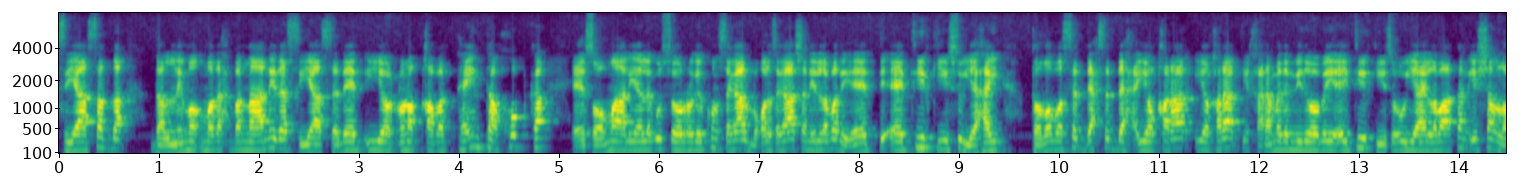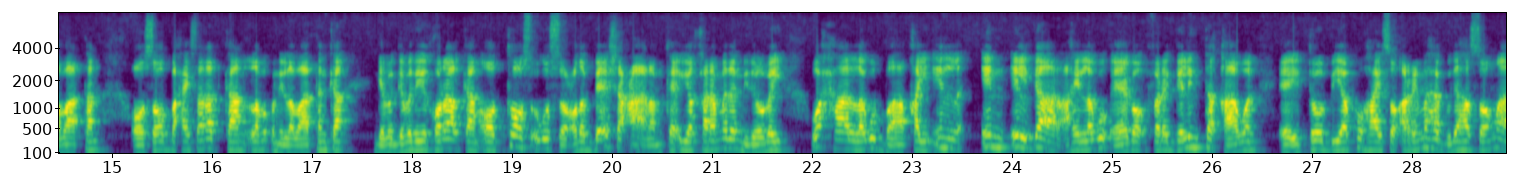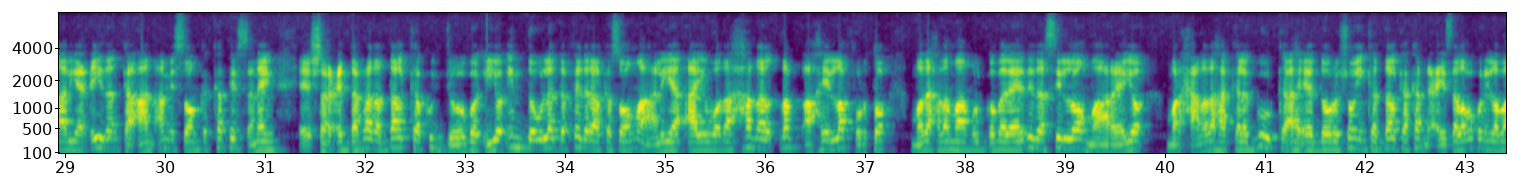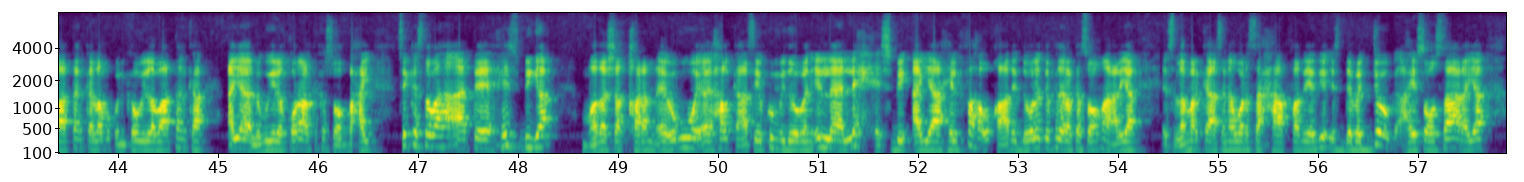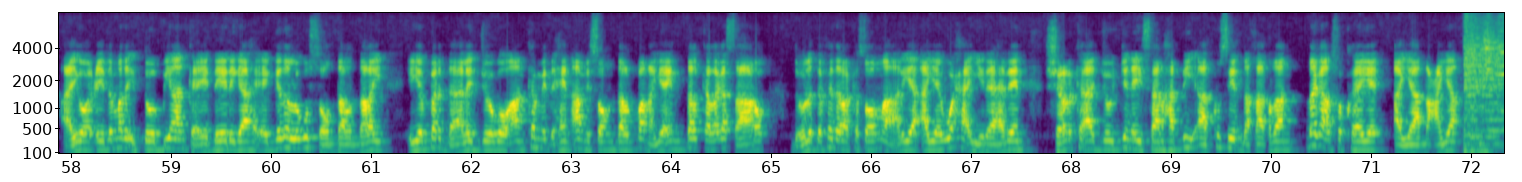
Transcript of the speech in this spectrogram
siyaasada dalnimo madax banaanida siyaasadeed iyo cunaqabataynta hubka ee soomaaliya lagu soo rogay ee tiirkiisu yahay toddoba saddex saddex iyo qaraar iyo qaraarkii qaramada midoobay ee tiirkiisu uu yahay labaatan iyo shan labaatan oo soo baxay sanadkan laba kun iyo labaatanka. Gebagabadii qoraalkan oo toos ugu socdo beesha caalamka iyo qaramada midoobay waxaa lagu baaqay in il gaar ahi lagu eego faragelinta qaawan ee etoobiya ku hayso arrimaha gudaha soomaaliya ciidanka aan amisomka ka tirsanayn ee sharci darrada dalka ku joogo iyo in dowladda federaalk soomaaliya ay wada hadal dhab ahi la furto madaxda maamul goboleedyada si loo maareeyo marxaladaha kala guurka ah ee doorashooyinka dalka ka dhacaysa. ayaa lagu yidhi qoraalka ka soo baxay. Si kastaba ha aatee xisbiga madasha qaran ee ugu halkaasi ku midooban ilaa lix xisbi ayaa hilfaha u qaaday dowladda federaalk soomaaliya islamarkaasina war saxaafadeedyo isdaba joog ahi soo saaraya ayagoo ciidamada etoobiyaanka ee dheeriga ah ee gada lagu soo daldalay iyo bardaale jooga oo aan ka mid ahayn amisom dalbanaya in dalka laga saaro. Dowladda federaalk soomaaliya ayaa waxa ay yidhaahdeen shirarka aad joojinaysaan haddii aad ku sii dhaqaaqdaan dagaal sokeeye ayaa dhacaya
